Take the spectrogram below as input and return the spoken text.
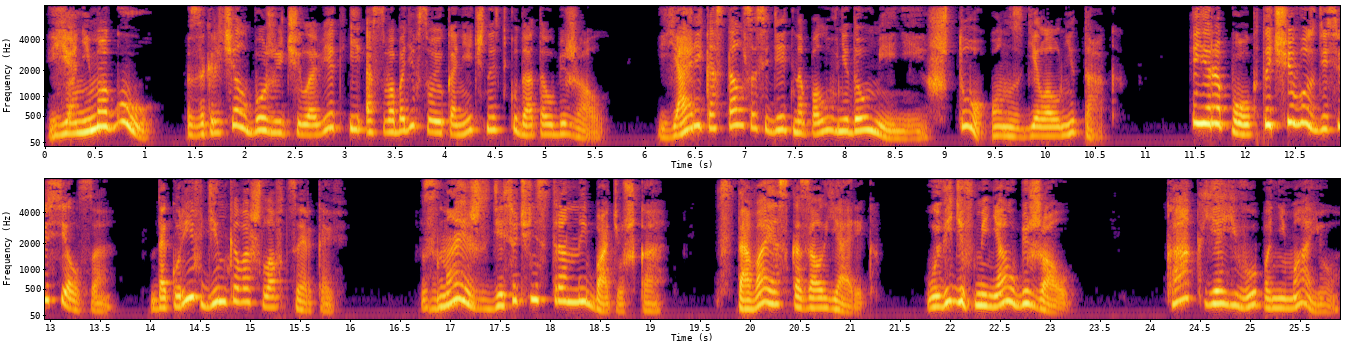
«Я не могу!» — закричал божий человек и, освободив свою конечность, куда-то убежал. Ярик остался сидеть на полу в недоумении. Что он сделал не так? «Ярополк, ты чего здесь уселся?» Докурив, Динка вошла в церковь. «Знаешь, здесь очень странный батюшка», — вставая, сказал Ярик. Увидев меня, убежал. «Как я его понимаю?»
